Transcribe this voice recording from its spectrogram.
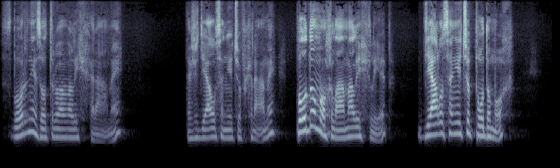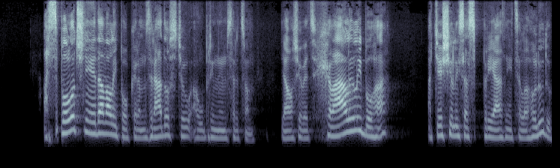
svorne zotrvávali chráme, takže dialo sa niečo v chráme, po domoch lámali chlieb, dialo sa niečo po domoch a spoločne jedávali pokrm s radosťou a úprimným srdcom Ďalšia vec. Chválili Boha a tešili sa z priazni celého ľudu.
